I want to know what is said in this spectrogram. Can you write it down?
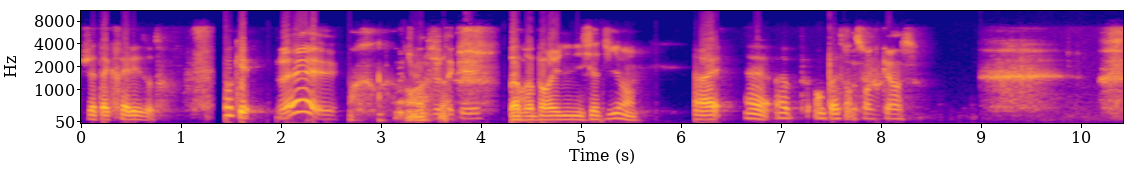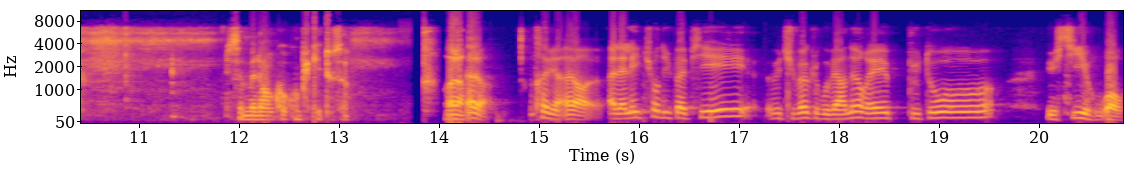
j'attaquerai les autres. Ok. Hey on Tu va veux attaquer on va préparer une initiative. Ouais, euh, hop, on passe en dessous. 75. Ça m'a l'air encore compliqué tout ça. Voilà. Alors, très bien. Alors, à la lecture du papier, euh, tu vois que le gouverneur est plutôt style waouh.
